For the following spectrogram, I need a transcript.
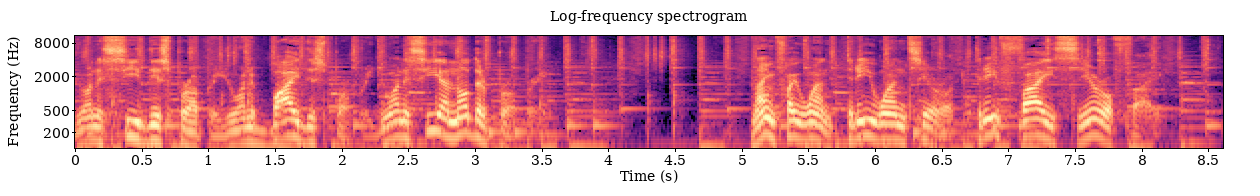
You want to see this property, you want to buy this property, you want to see another property. 951 310 3505.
